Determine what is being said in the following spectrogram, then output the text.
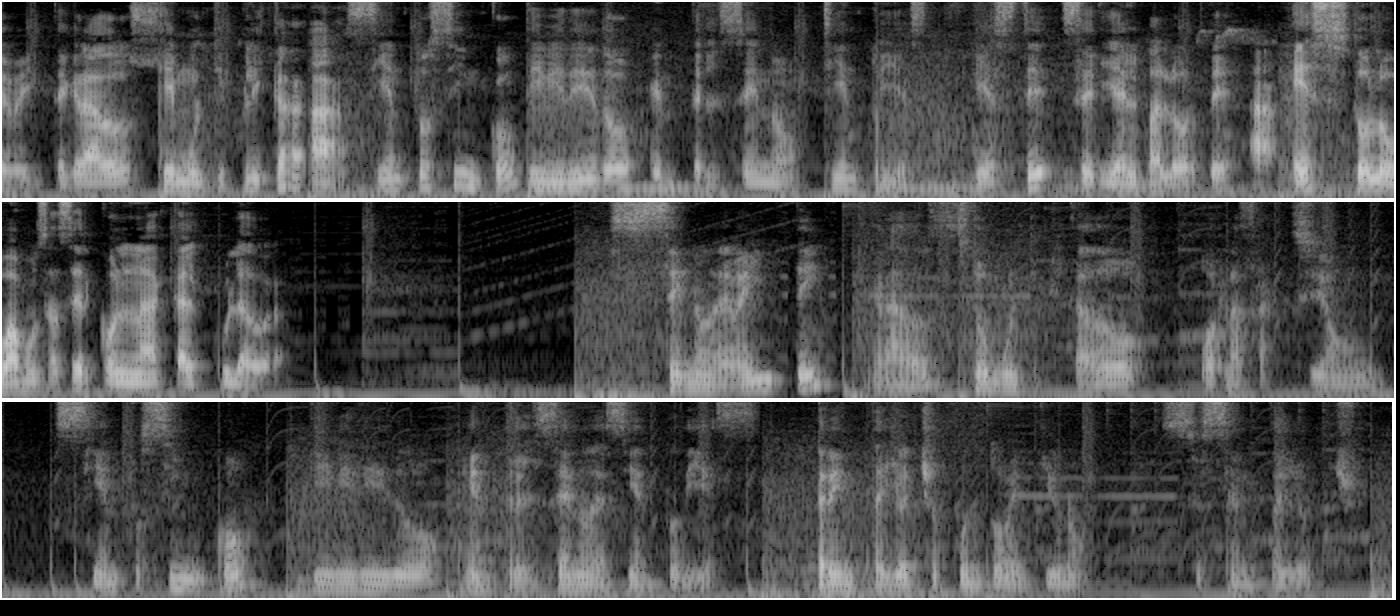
de 20 grados que multiplica a 105 dividido entre el seno 110. Este sería el valor de A. Esto lo vamos a hacer con la calculadora. Seno de 20 grados, esto multiplicado por la fracción 105 dividido entre el seno de 110. 38.21 68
